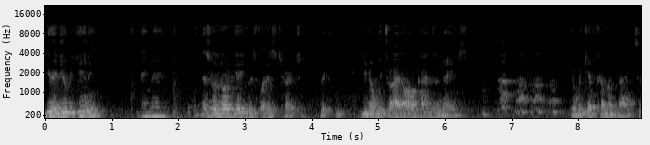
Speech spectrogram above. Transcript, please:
You're a new beginning. Amen. That's what the Lord gave us for this church. The- You know, we tried all kinds of names. And we kept coming back to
